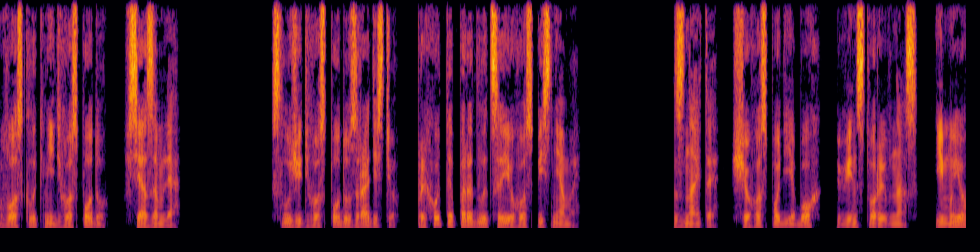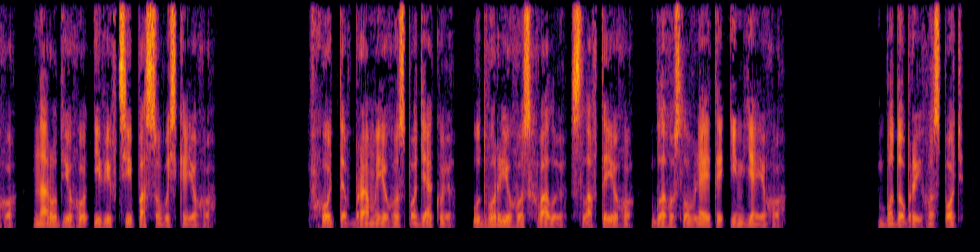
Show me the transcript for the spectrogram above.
воскликніть Господу, вся земля. Служіть Господу з радістю, приходьте перед лице Його з піснями. Знайте, що Господь є Бог, Він створив нас, і ми Його, народ Його і вівці пасовиська Його. Входьте в брами Його з подякою, у двори Його з хвалою, славте Його, благословляйте ім'я Його. Бо добрий Господь,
